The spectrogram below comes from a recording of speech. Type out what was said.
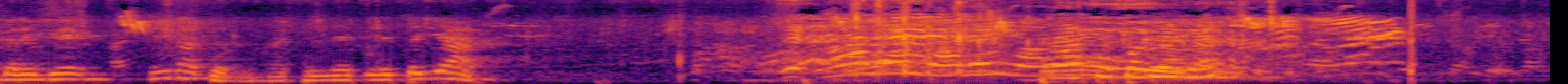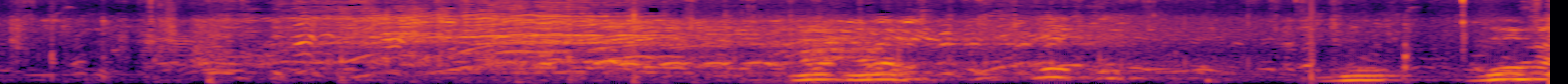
करेंगे। मीना को मीना खेलने के लिए तैयार। एक ने- नेहा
